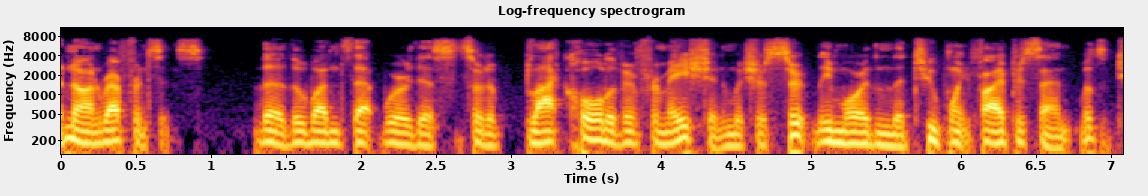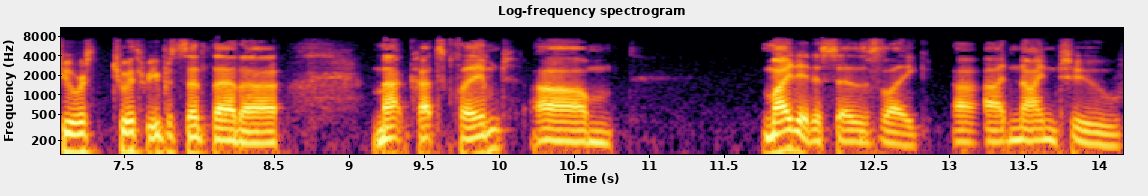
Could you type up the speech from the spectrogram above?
non-references the the ones that were this sort of black hole of information, which are certainly more than the 2.5 percent. Was it two or two or three percent that uh, Matt Cutts claimed? Um, my data says like uh, nine to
